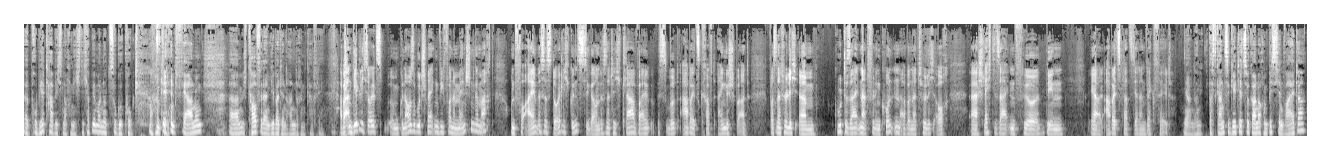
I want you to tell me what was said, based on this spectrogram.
Äh, probiert habe ich noch nicht. Ich habe immer nur zugeguckt aus okay. der Entfernung. Ähm, ich kaufe dann lieber den anderen Kaffee. Aber angeblich soll es ähm, genauso gut schmecken wie von einem Menschen gemacht und vor allem ist es deutlich günstiger und das ist natürlich klar, weil es wird Arbeitskraft eingespart, was natürlich ähm, gute Seiten hat für den Kunden, aber natürlich auch äh, schlechte Seiten für den ja, Arbeitsplatz, der dann wegfällt. Ja, das Ganze geht jetzt sogar noch ein bisschen weiter.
